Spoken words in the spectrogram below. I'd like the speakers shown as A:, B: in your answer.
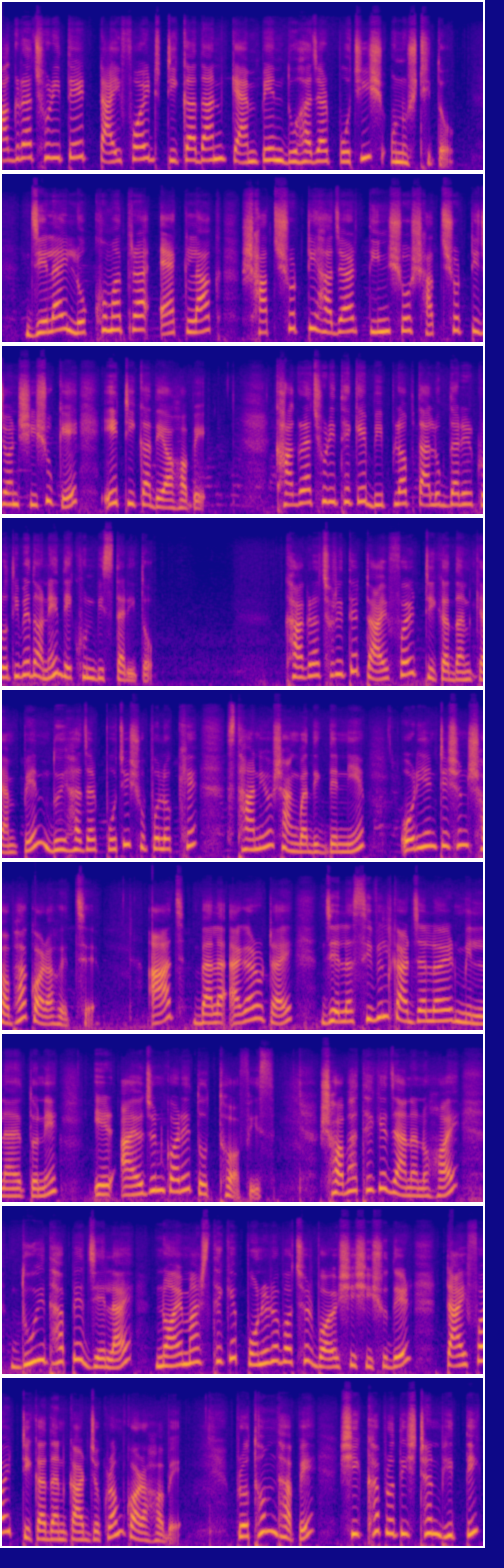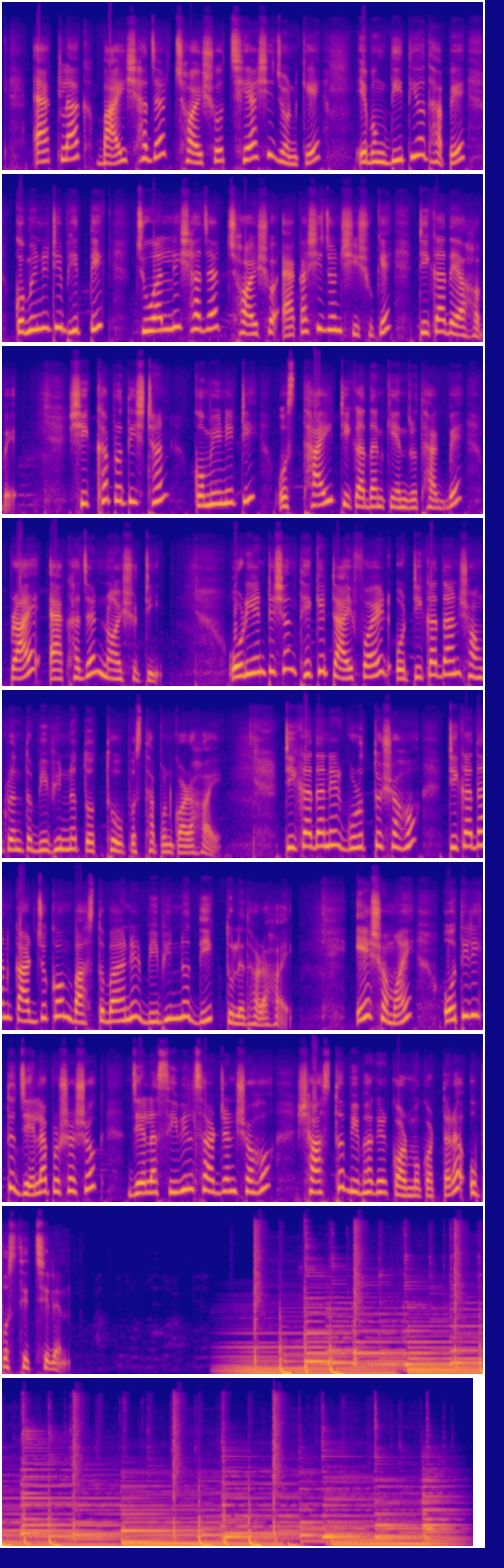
A: খাগড়াছড়িতে typhoid টিকাদান campaign দু হাজার পঁচিশ অনুষ্ঠিত। জেলায় লক্ষ্যমাত্রা এক লাখ সাতষট্টি হাজার তিনশো সাতষট্টি জন শিশুকে এ টিকা দেওয়া হবে। খাগড়াছড়ি থেকে বিপ্লব তালুকদারের প্রতিবেদনে দেখুন বিস্তারিত।
B: খাগড়াছড়িতে টাইফয়েড টিকাদান ক্যাম্পেইন দুই হাজার উপলক্ষে স্থানীয় সাংবাদিকদের নিয়ে ওরিয়েন্টেশন সভা করা হয়েছে। আজ বেলা এগারোটায় জেলা সিভিল কার্যালয়ের মিলনায়তনে এর আয়োজন করে তথ্য অফিস। সভা থেকে জানানো হয়, দুই ধাপে জেলায় নয় মাস থেকে পনেরো বছর বয়সী শিশুদের টাইফয়েড টিকাদান কার্যক্রম করা হবে। প্রথম ধাপে শিক্ষা প্রতিষ্ঠান ভিত্তিক এক লাখ বাইশ হাজার ছয়শো ছিয়াশি জনকে এবং দ্বিতীয় ধাপে কমিউনিটি ভিত্তিক চুয়াল্লিশ হাজার ছয়শো একাশি জন শিশুকে টিকা দেয়া হবে। শিক্ষা প্রতিষ্ঠান কমিউনিটি ও স্থায়ী টিকাদান কেন্দ্র থাকবে প্রায় এক হাজার নয়শোটি। ওরিয়েন্টেশন থেকে টাইফয়েড ও টিকাদান সংক্রান্ত বিভিন্ন তথ্য উপস্থাপন করা হয়। টিকাদানের গুরুত্বসহ টিকাদান কার্যক্রম বাস্তবায়নের বিভিন্ন দিক তুলে ধরা হয়। এ সময় অতিরিক্ত জেলা প্রশাসক, জেলা সিভিল সার্জন সহ স্বাস্থ্য বিভাগের কর্মকর্তারা উপস্থিত ছিলেন।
